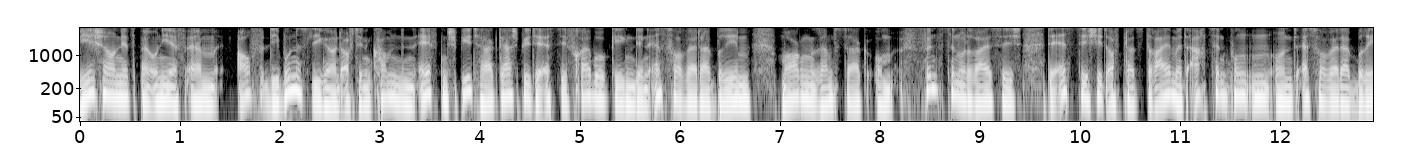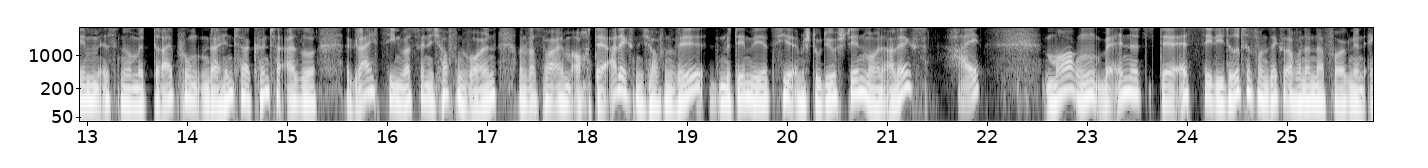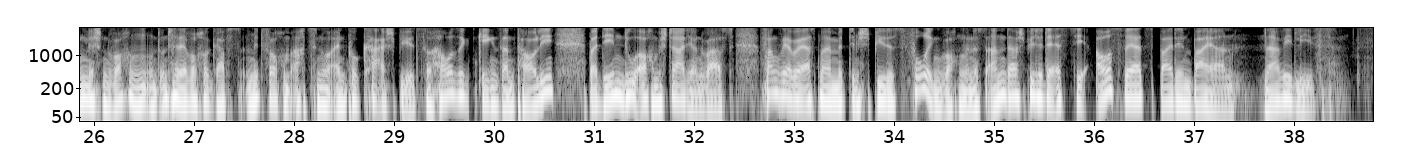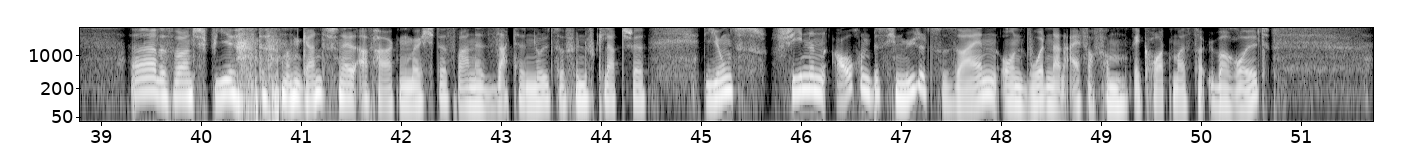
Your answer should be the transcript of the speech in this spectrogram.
Wir schauen jetzt bei UniFM auf die Bundesliga und auf den kommenden elften Spieltag. Da spielt der SC Freiburg gegen den SV Werder Bremen morgen Samstag um 15.30 Uhr. Der SC steht auf Platz 3 mit 18 Punkten und SV Werder Bremen ist nur mit drei Punkten dahinter, könnte also gleichziehen, was wir nicht hoffen wollen und was vor allem auch der Alex nicht hoffen will, mit dem wir jetzt hier im Studio stehen. Moin Alex. Hi. Morgen beendet der SC die dritte von sechs aufeinanderfolgenden englischen Wochen und unter der Woche gab es Mittwoch um 18 Uhr ein Pokalspiel zu Hause gegen St. Pauli, bei dem du auch im Stadion warst. Fangen wir aber erstmal mit dem Spiel des vorigen Wochenendes an. Da spielte der SC auswärts bei den Bayern. Na, wie lief's? Ah, das war ein Spiel, das man ganz schnell abhaken möchte. Es war eine satte 0 zu 5 Klatsche. Die Jungs schienen auch ein bisschen müde zu sein und wurden dann einfach vom Rekordmeister überrollt.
